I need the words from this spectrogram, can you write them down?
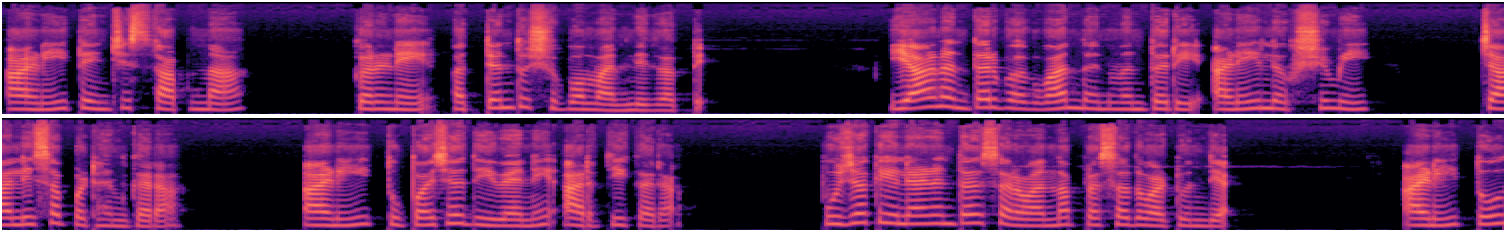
आणि त्यांची स्थापना करणे अत्यंत शुभ मानले जाते. यानंतर भगवान धन्वंतरी आणि लक्ष्मी चालीसा पठण करा आणि तुपाच्या दिव्याने आरती करा. पूजा केल्यानंतर सर्वांना प्रसाद वाटून द्या आणि तो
